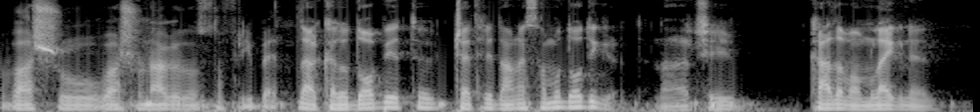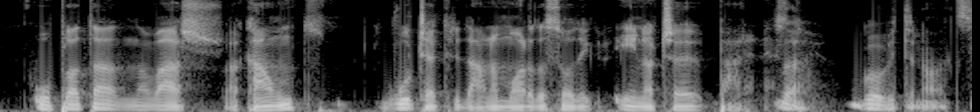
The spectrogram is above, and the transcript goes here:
vašu, vašu nagradu, odnosno free bet. Da, kada dobijete četiri dana samo da odigrate. Znači, kada vam legne uplata na vaš akaunt, u četiri dana mora da se odigra. Inače, pare nestaju. Da, gubite novac.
